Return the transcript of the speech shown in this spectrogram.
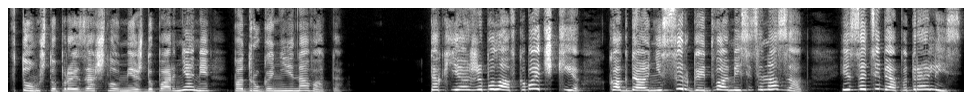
в том, что произошло между парнями, подруга не виновата. «Так я же была в кабачке, когда они с Иргой два месяца назад из-за тебя подрались»,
